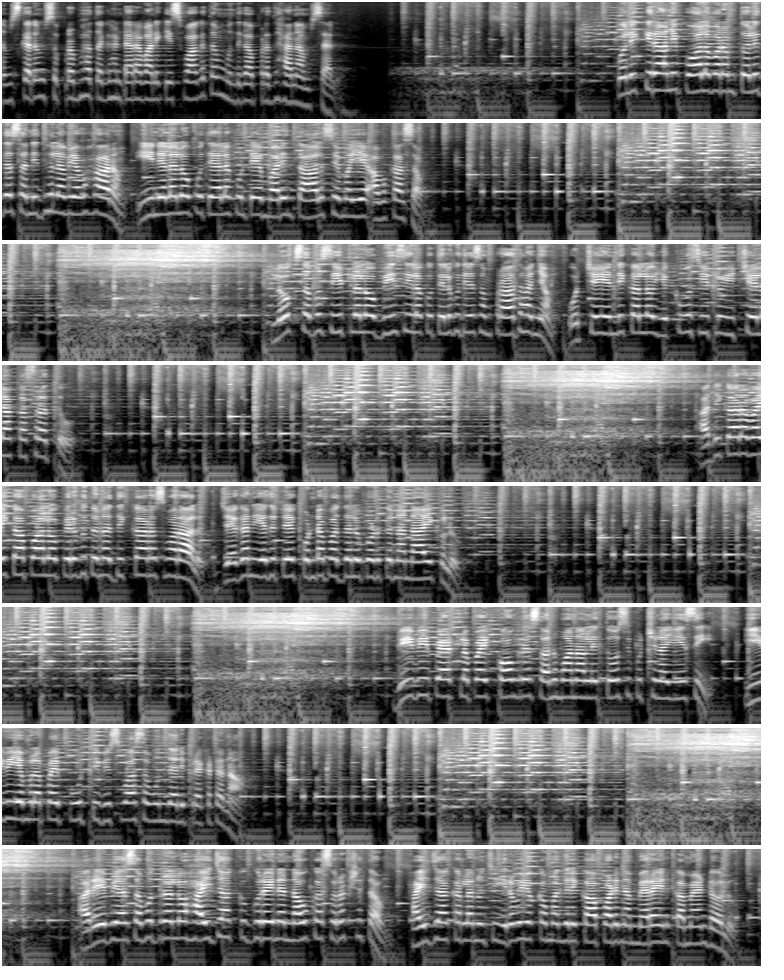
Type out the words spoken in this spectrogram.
నమస్కారం. సుప్రభాత ఘంటారావానికి స్వాగతం. ముందుగా ప్రధాన అంశాలు కొలిక్కిరాని పోలవరం తొలిదశ నిధుల వ్యవహారం. ఈ నెలలోపు తేలకుంటే మరింత ఆలస్యమయ్యే అవకాశం. లోక్సభ సీట్లలో బీసీలకు తెలుగుదేశం ప్రాధాన్యం. వచ్చే ఎన్నికల్లో ఎక్కువ సీట్లు ఇచ్చేలా కసరత్తు. అధికార వైకాపాలో పెరుగుతున్న ధిక్కార స్వరాలు. జగన్ ఎదుటే కుండబద్దలు కొడుతున్న నాయకులు. వీవీప్యాట్లపై కాంగ్రెస్ అనుమానాల్ని తోసిపుచ్చిన ఈసీ ఈవీఎంలపై పూర్తి విశ్వాసం ఉందని ప్రకటన. అరేబియా సముద్రంలో హైజాక్ గురైన నౌక సురక్షితం. హైజాకర్ల నుంచి ఇరవై ఒక్క మందిని కాపాడిన మెరైన్ కమాండోలు.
